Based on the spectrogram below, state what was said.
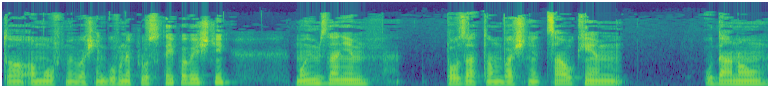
to omówmy właśnie główne plusy tej powieści. Moim zdaniem, poza tą właśnie całkiem udaną,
